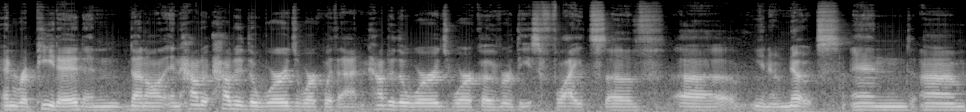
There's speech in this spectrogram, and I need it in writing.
and repeated and done all and how do how do the words work with that? And how do the words work over these flights of uh, you know notes? And um,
